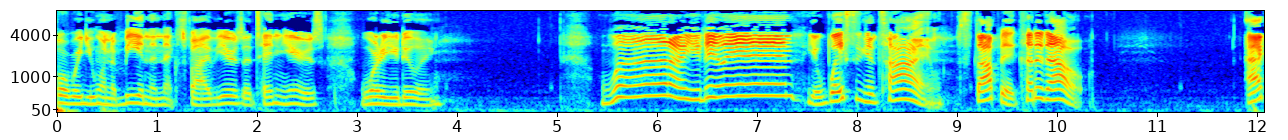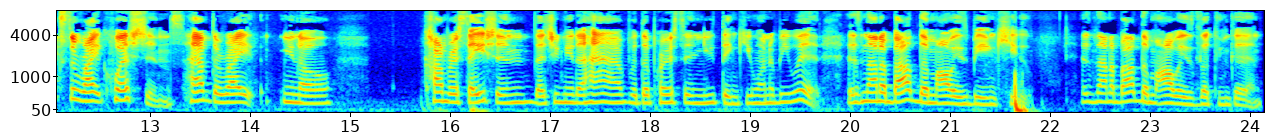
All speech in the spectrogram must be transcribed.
for where you want to be in the next five years or 10 years, what are you doing? What are you doing? You're wasting your time. Stop it. Cut it out ask the right questions. Have the right you know conversation that you need to have with the person you think you want to be with. It's not about them always being cute. It's not about them always looking good.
